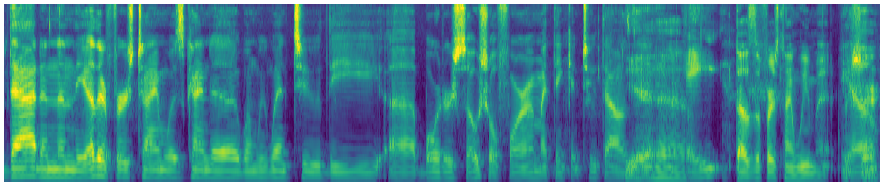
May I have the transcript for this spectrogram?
that and then the other first time was kind of when we went to the uh, border social forum i think in 2008 yeah. That was the first time we met for Yeah. sure.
